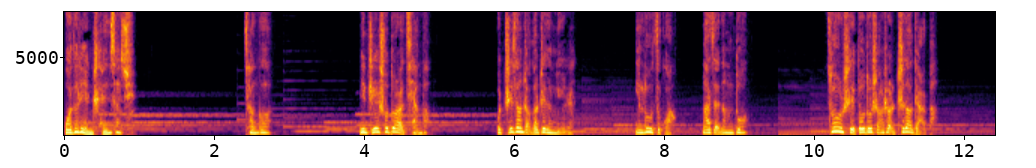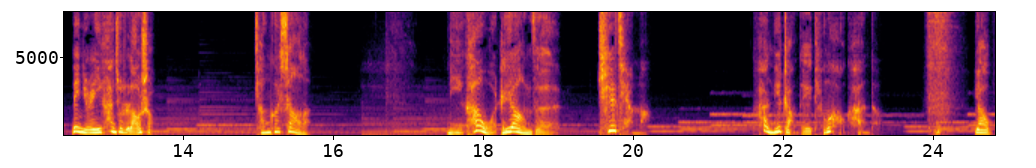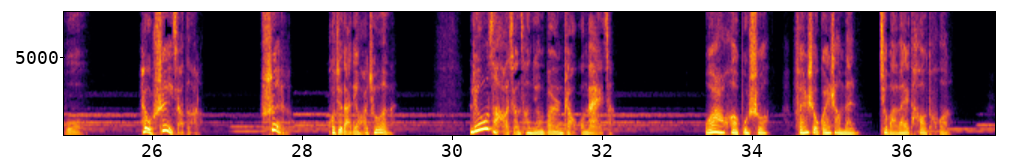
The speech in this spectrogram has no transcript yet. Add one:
我的脸沉下去。强哥，你直接说多少钱吧。我只想找到这个女人，你路子广，马仔那么多，总有谁多多少少知道点吧？那女人一看就是老手。强哥笑了，你看我这样子，缺钱吗？看你长得也挺好看的，要不陪我睡一觉得了？睡了，我就打电话去问问。溜子好像曾经帮人找过卖家。我二话不说，反手关上门。就把外套脱了，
